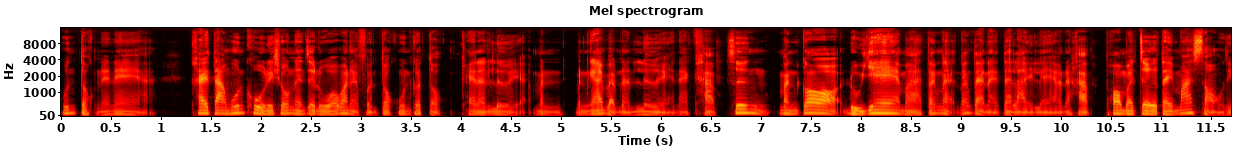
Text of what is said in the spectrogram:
หุ้นตกแน่ๆใครตามหุ้นครูในช่วงนั้นจะรู้ว่าวันไหนฝนตกหุ้นก็ตกแค่นั้นเลยอะมันมันง่ายแบบนั้นเลยนะครับซึ่งมันก็ดูแย่มาตั้งแต่ตั้งแต่ไหนแต่ไรแล้วนะครับพอมาเจอไตรมาสสองจ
